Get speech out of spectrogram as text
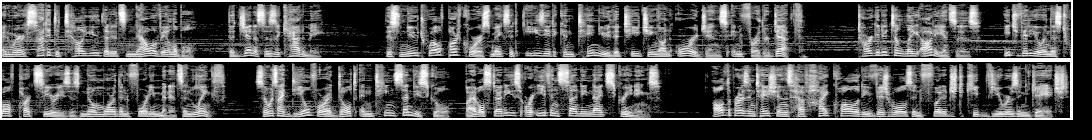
and we're excited to tell you that it's now available the Genesis Academy. This new 12 part course makes it easy to continue the teaching on origins in further depth. Targeted to lay audiences, each video in this 12 part series is no more than 40 minutes in length, so it's ideal for adult and teen Sunday school, Bible studies, or even Sunday night screenings. All the presentations have high quality visuals and footage to keep viewers engaged.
